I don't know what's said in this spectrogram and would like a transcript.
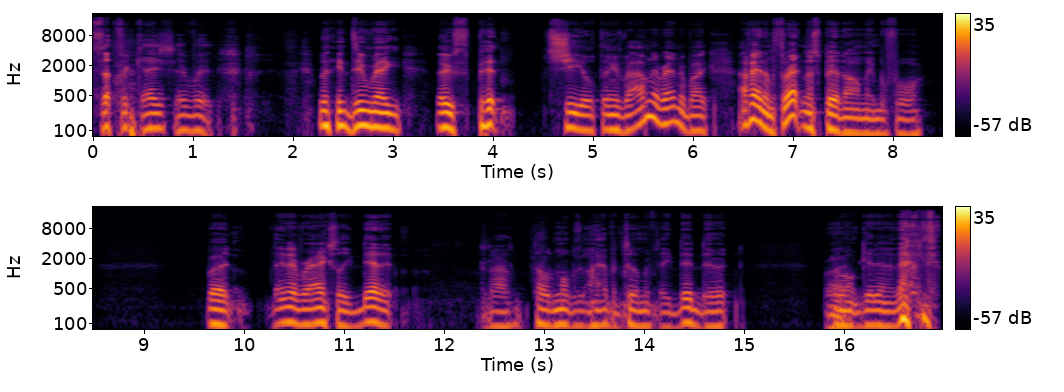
suffocation, but they do make those spit shield things. But I've never had nobody. I've had them threaten to spit on me before, but they never actually did it. I told them what was going to happen to them if they did do it. We won't get into that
